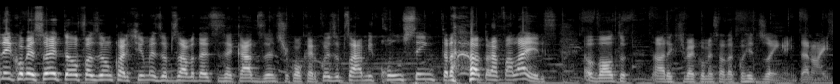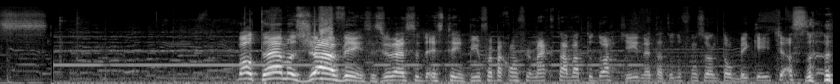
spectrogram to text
nem começou, então eu vou fazer um quartinho, mas eu precisava dar esses recados antes de qualquer coisa, eu precisava me concentrar pra falar eles. Eu volto na hora que tiver começado a corridinha, então é nóis. Voltamos, jovens! Vocês viram esse, esse, tempinho, foi pra confirmar que tava tudo ok, né? Tá tudo funcionando tão bem que a gente assusta.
